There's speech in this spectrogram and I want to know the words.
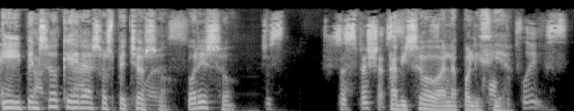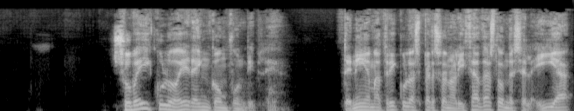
y pensó que era sospechoso. Por eso avisó a la policía. Su vehículo era inconfundible. Tenía matrículas personalizadas donde se leía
